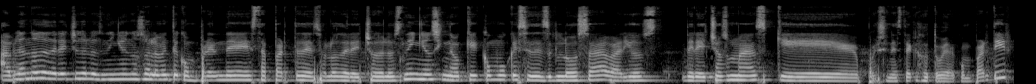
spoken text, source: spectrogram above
Hablando de derechos de los niños, no solamente comprende esta parte de solo derecho de los niños, sino que como que se desglosa varios derechos más que, pues en este caso te voy a compartir.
